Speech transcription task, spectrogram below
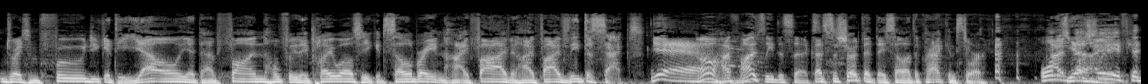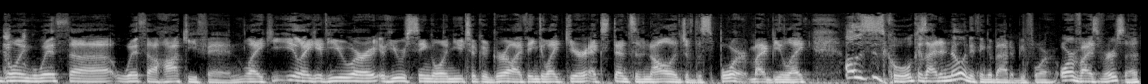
enjoy some food. You get to yell, you get to have fun. Hopefully, they play well, so you can celebrate and high five, and high fives lead to sex. Yeah. Oh, high fives lead to sex. That's the shirt that they sell at the Kraken store. Well, and Yeah. especially if you're going with uh, with a hockey fan, like you, like if you were if you were single and you took a girl, I think like your extensive knowledge of the sport might be like, oh, this is cool because I didn't know anything about it before, or vice versa.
